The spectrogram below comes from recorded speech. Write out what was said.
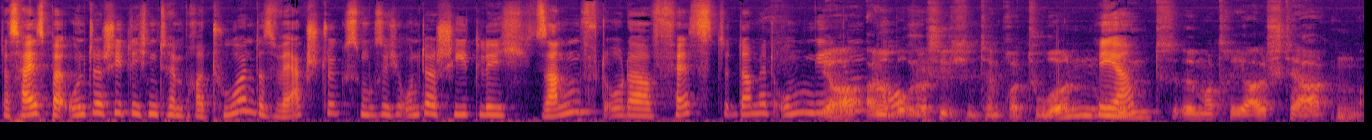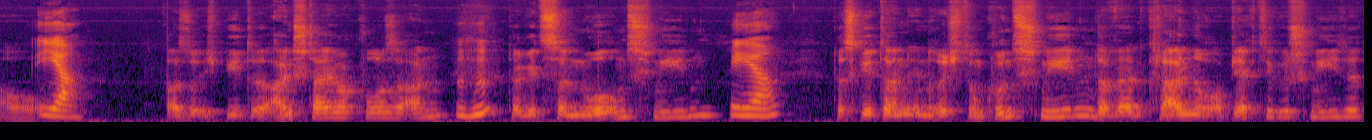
Das heißt, bei unterschiedlichen Temperaturen des Werkstücks muss ich unterschiedlich sanft oder fest damit umgehen? Ja, einmal bei auch? unterschiedlichen Temperaturen Ja. und äh, Materialstärken auch. Ja. Also ich biete Einsteigerkurse an. Mhm. Da geht es dann nur ums Schmieden. Ja. Das geht dann in Richtung Kunstschmieden. Da werden kleinere Objekte geschmiedet,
